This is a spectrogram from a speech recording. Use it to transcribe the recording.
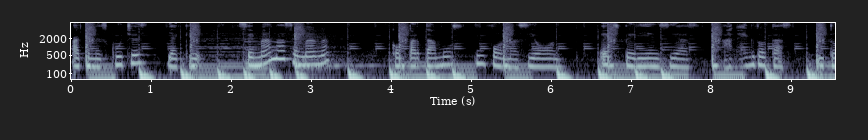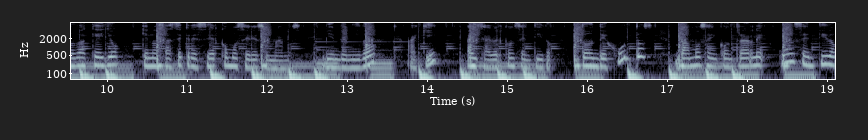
a que me escuches y a que semana a semana compartamos información, experiencias, anécdotas y todo aquello que nos hace crecer como seres humanos. Bienvenido aquí a Isabel Consentido, donde juntos vamos a encontrarle un sentido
